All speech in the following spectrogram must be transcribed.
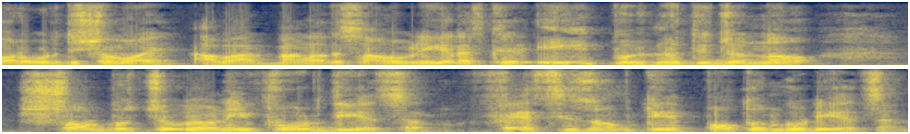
পরবর্তী সময় আবার বাংলাদেশ আওয়ামী লীগের আজকের এই পরিণতির জন্য সর্বোচ্চ পরিমাণ ইফোর্ট দিয়েছেন, ফ্যাসিজমকে পতন ঘটিয়েছেন,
